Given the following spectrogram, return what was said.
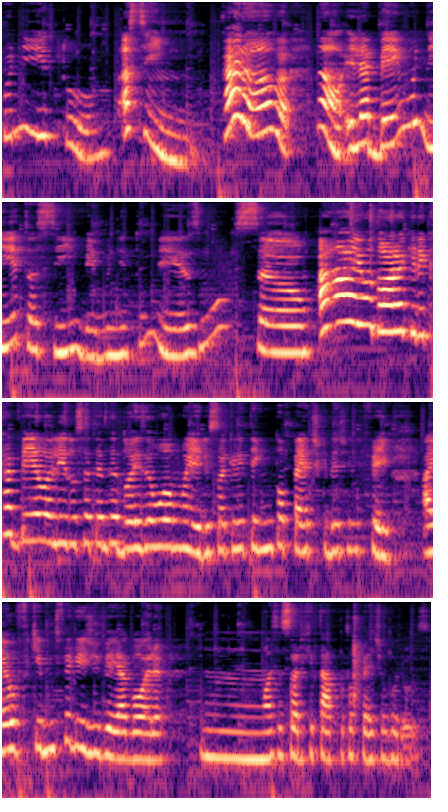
bonito. Assim, caramba! Não, ele é bem bonito, assim, bem bonito mesmo. São. Ah, eu adoro aquele cabelo ali do 72, eu amo ele. Só que ele tem um topete que deixa ele feio. Aí eu fiquei muito feliz de ver agora um acessório que tapa o topete horroroso.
